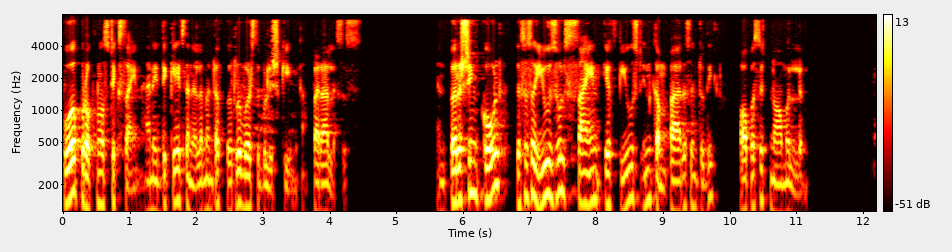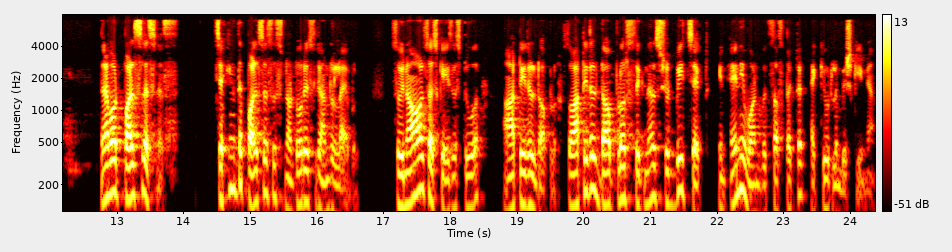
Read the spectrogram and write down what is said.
poor prognostic sign and indicates an element of irreversible ischemia, paralysis. And perishing cold, this is a useful sign if used in comparison to the opposite normal limb. Then about pulselessness. Checking the pulses is notoriously unreliable. So in all such cases, do a arterial Doppler. So arterial Doppler signals should be checked in anyone with suspected acute limb ischemia.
